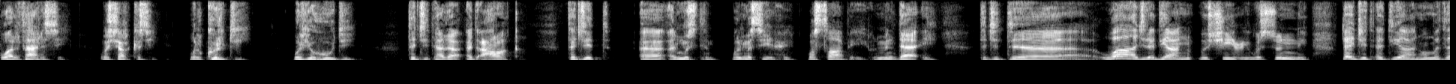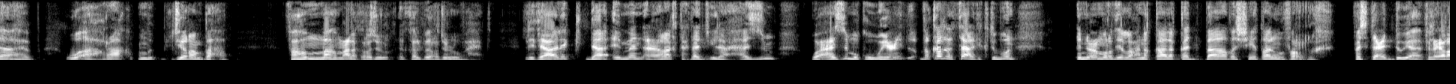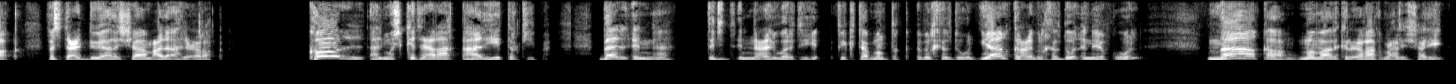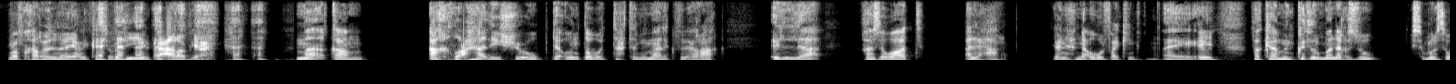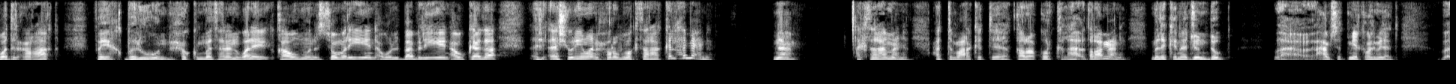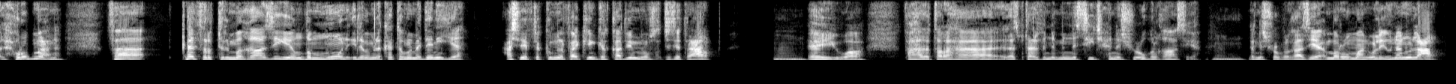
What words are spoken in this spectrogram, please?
والفارسي والشركسي والكردي واليهودي. تجد هذا اعراق تجد آه، المسلم والمسيحي والصابئي والمندائي. تجد آه، واجد أديان الشيعي والسني. تجد أديان ومذاهب وأعراق جيران بعض. فهم ما هم على رجل قلب رجل واحد. لذلك دائما العراق تحتاج إلى حزم وعزم وقوة. يعني في القرن الثالث يكتبون إن عمر رضي الله عنه قال قد باض الشيطان مفرخ فاستعدوا يا في العراق فاستعدوا يا أهل الشام على أهل العراق. كل المشكلة العراق هذه هي التركيبة. بل انه تجد إن علي الوردي في كتاب منطق ابن خلدون ينقل عن ابن خلدون إنه يقول ما قام ممالك العراق؟ معلش هذه مفخرة لنا يعني كسعوديين كعرب يعني. ما قام أخضع هذه الشعوب وانطوت تحت الممالك في العراق إلا غزوات العرب. يعني إحنا أول فايكنج. أي. إيه فكان من كثر ما نغزو يسمونه سواد العراق فيقبلون حكم مثلا ولا يقاومون السومريين أو البابليين أو كذا الآشوريين وين حروبهم؟ أكثرها كلها معنى نعم. أكثرها معنى حتى معركة قراقر كلها اكثرها معنى ملكنا جندب آه، عام 600 قبل الميلاد. الحروب معنى فكثرة المغازي ينضمون إلى مملكتهم المدنية عشان يفتكون من الفايكنج القادمين من وسط جزيرة العرب. أمم. أيوه فهذا تراها لازم تعرف انه من نسيج إحنا الشعوب الغازية أمم. لأن الشعوب الغازية أما الرومان ولا اليونان ولا العرب.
